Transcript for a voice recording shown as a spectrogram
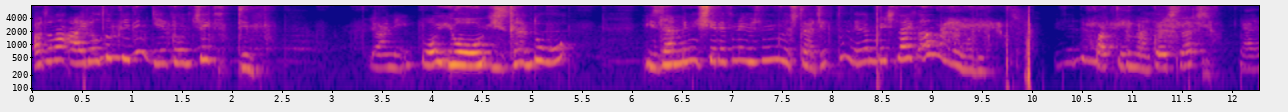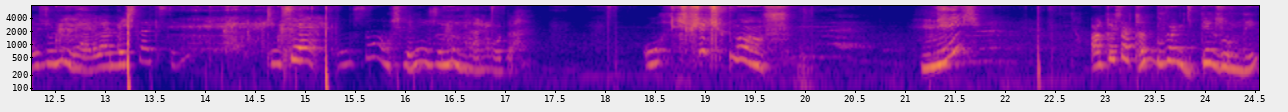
Ardından ayrıldım dedim geri dönecektim. Yani bayağı izlendi o. İzlenmenin şerefine yüzümü gösterecektim. Dedim 5 like almadım ama. Üzüldüm bak dedim arkadaşlar. Yani üzüldüm yani ben 5 like istedim. Kimse umursamamış beni üzüldüm yani orada. O hiçbir şey çıkmaz. Ne? Arkadaşlar tabi buradan gitmek zorundayım.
